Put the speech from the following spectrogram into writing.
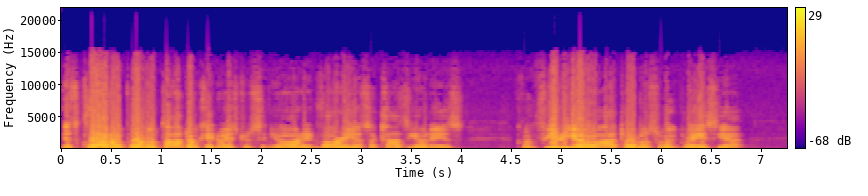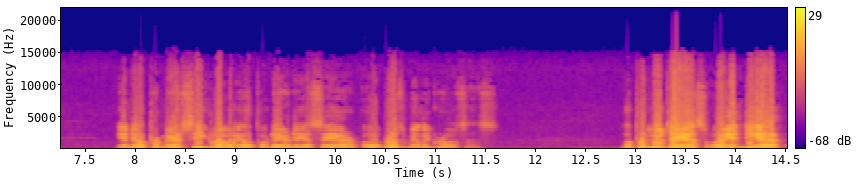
Es claro, por lo tanto, que nuestro Señor en varias ocasiones confirió a toda su iglesia en el primer siglo el poder de hacer obras milagrosas. La pregunta es, ¿hoy en día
